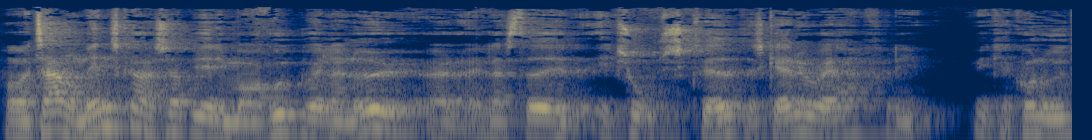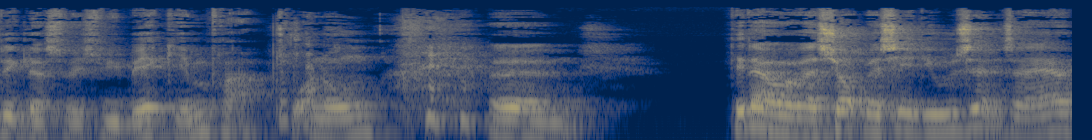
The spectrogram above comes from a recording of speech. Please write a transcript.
Hvor man tager nogle mennesker, og så bliver de morget ud på en eller anden ø, eller et eller andet sted, et eksotisk sted. Det skal det jo være, fordi vi kan kun udvikle os, hvis vi er væk hjemmefra, tror nogen. øh, det, der jo har været sjovt ved at se de udsendelser, er jo,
